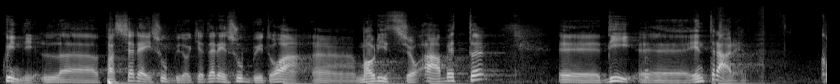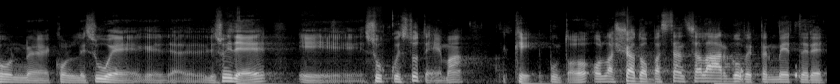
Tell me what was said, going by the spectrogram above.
Quindi passerei subito, chiederei subito a eh, Maurizio Abet eh, di eh, entrare con, con le, sue, eh, le, sue, idee su questo tema che appunto ho lasciato abbastanza largo per permettere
